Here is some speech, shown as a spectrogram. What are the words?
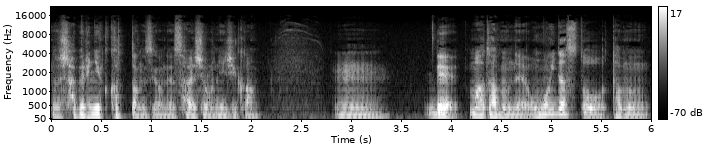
喋りにくかったんですよね、最初の2時間。うん。で、まあ多分ね、思い出すと多分、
